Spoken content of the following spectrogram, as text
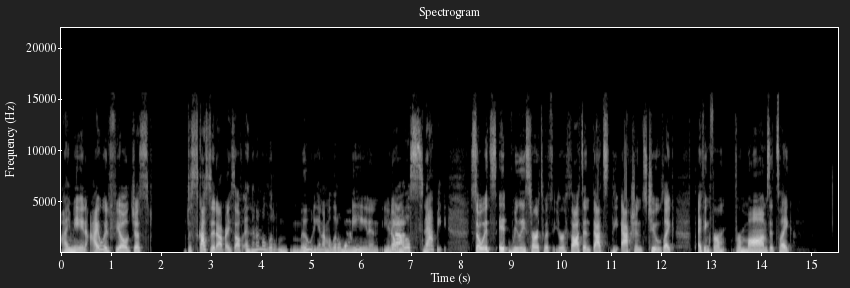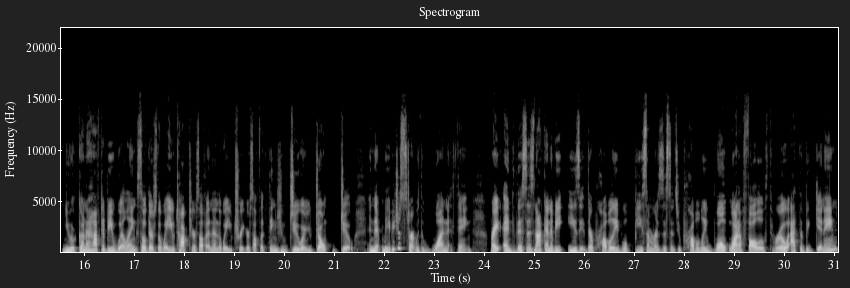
I mean, I would feel just disgusted at myself. And then I'm a little moody and I'm a little yeah. mean and, you know, yeah. I'm a little snappy. So it's, it really starts with your thoughts and that's the actions too. Like, I think for, for moms, it's like, you're gonna have to be willing. So there's the way you talk to yourself and then the way you treat yourself, the things you do or you don't do. And then maybe just start with one thing, right? And this is not gonna be easy. There probably will be some resistance. You probably won't wanna follow through at the beginning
